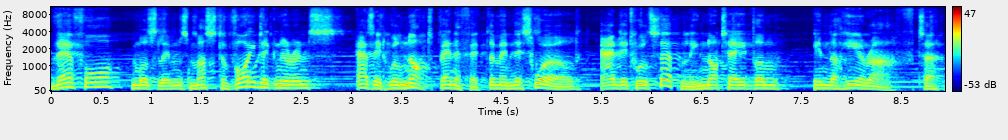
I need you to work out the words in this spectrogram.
Therefore, Muslims must avoid ignorance, as it will not benefit them in this world, and it will certainly not aid them in the hereafter.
